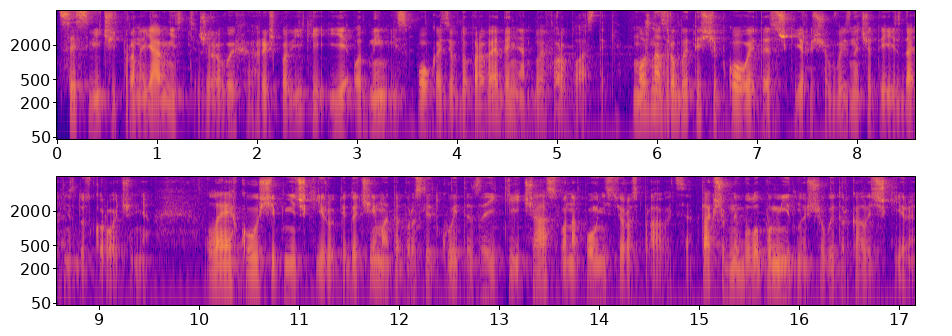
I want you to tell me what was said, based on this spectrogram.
це свідчить про наявність жирових гриж повіки і є одним із показів до проведення блефоропластики. Можна зробити щіпковий тест шкіри, щоб визначити її здатність до скорочення. Легко ущипніть шкіру під очима та прослідкуйте, за який час вона повністю розправиться, так щоб не було помітно, що ви торкались шкіри.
